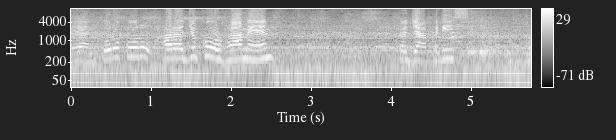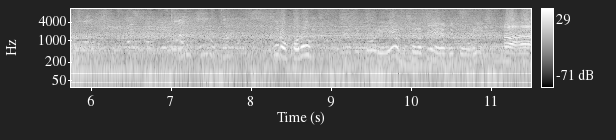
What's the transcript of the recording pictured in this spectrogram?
Ayan. Kuro kuro harajuku. Ramen. So Japanese. Kuro-kuro. yakitori. Eh, masarap yun, yakitori. Oo.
